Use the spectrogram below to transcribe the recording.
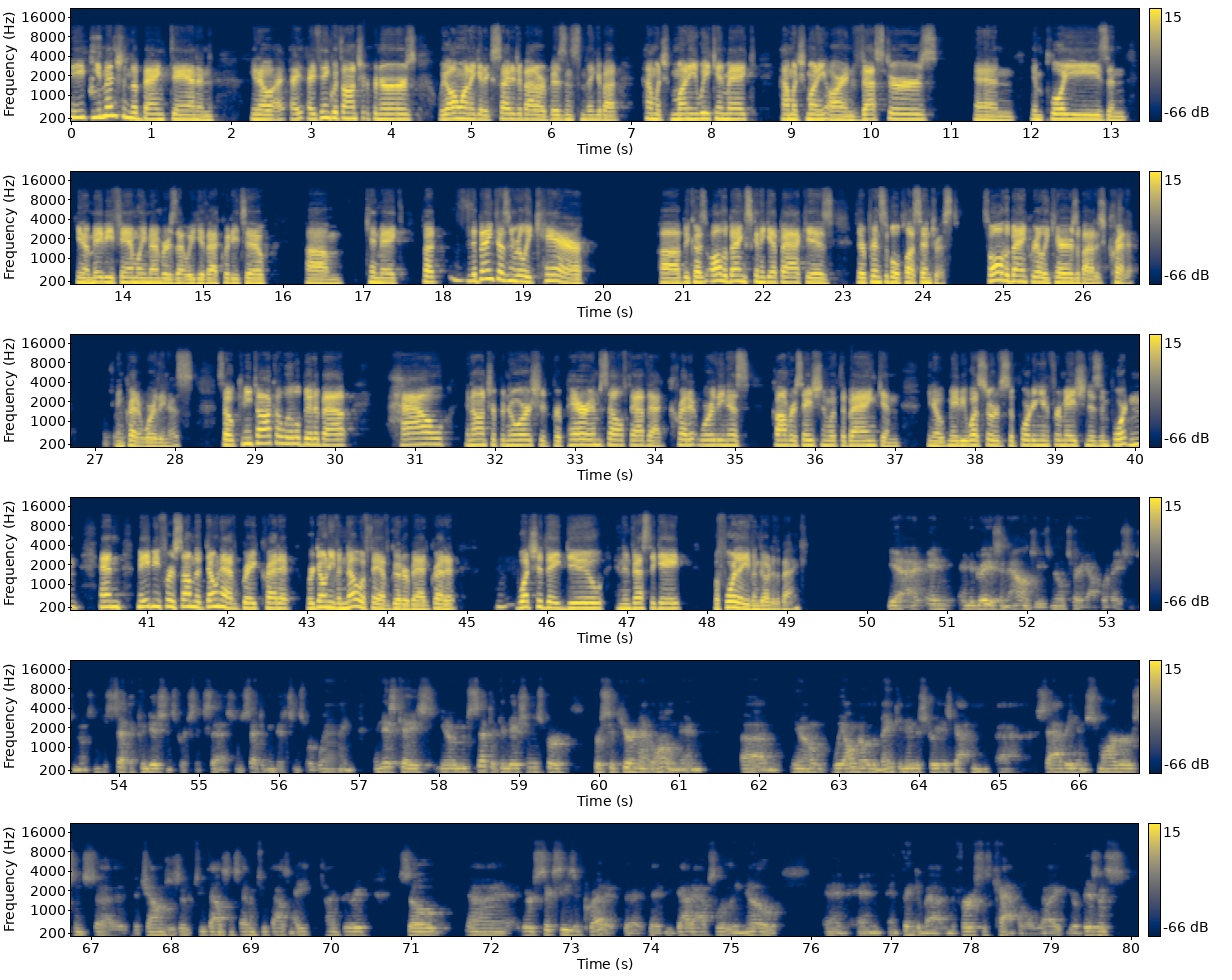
You, you mentioned the bank, Dan, and you know I, I think with entrepreneurs we all want to get excited about our business and think about how much money we can make, how much money our investors and employees and you know maybe family members that we give equity to um, can make. But the bank doesn't really care uh, because all the bank's going to get back is their principal plus interest. So all the bank really cares about is credit right. and credit worthiness. So can you talk a little bit about how an entrepreneur should prepare himself to have that credit worthiness conversation with the bank and you know maybe what sort of supporting information is important and maybe for some that don't have great credit or don't even know if they have good or bad credit what should they do and investigate before they even go to the bank? Yeah, and and the greatest analogy is military operations. You know, you set the conditions for success. You set the conditions for winning. In this case, you know, you set the conditions for for securing that loan. And um, you know, we all know the banking industry has gotten uh, savvy and smarter since uh, the challenges of 2007, 2008 time period. So uh, there's six C's of credit that, that you've got to absolutely know and, and, and think about. And the first is capital, right? Your business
